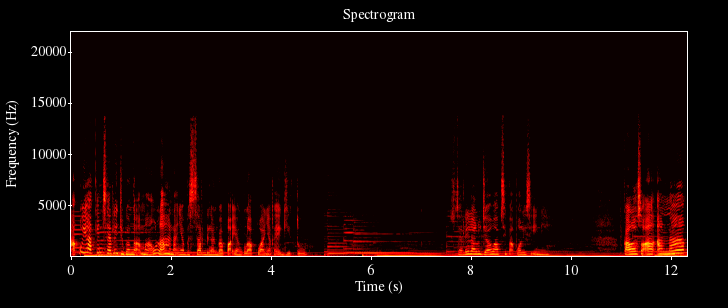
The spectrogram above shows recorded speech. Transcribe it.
aku yakin Shirley juga nggak mau lah anaknya besar dengan bapak yang kelakuannya kayak gitu. Shirley lalu jawab si pak polisi ini. Kalau soal anak,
